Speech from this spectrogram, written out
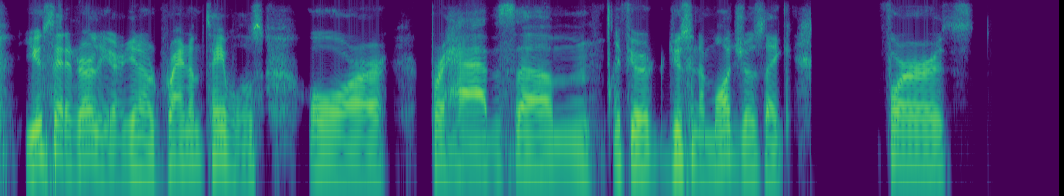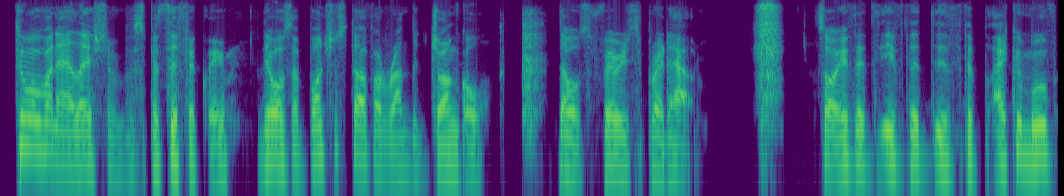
you said it earlier you know random tables or perhaps um if you're using a modules like for tomb of annihilation specifically there was a bunch of stuff around the jungle that was very spread out so if the if the if the I could move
